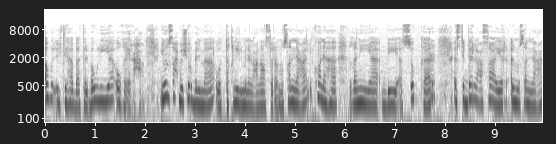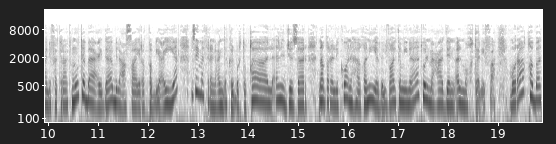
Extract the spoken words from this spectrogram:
أو الالتهابات البولية وغيرها. ينصح بشرب الماء والتقليل من العناصر المصنعة لكونها غنية بالسكر. استبدال العصائر المصنعة لفترات متباعدة بالعصائر الطبيعية زي مثلا عندك البرتقال الجزر نظرا لكونها غنية بالفيتامينات والمعادن المختلفة. مراقبة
